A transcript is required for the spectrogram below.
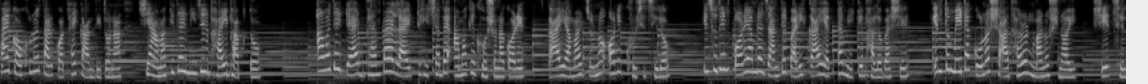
কাই কখনো তার কথায় কান দিত না। সে আমাকে তার নিজের ভাই ভাবতো। আমাদের ড্যাড ভ্যাম্পায়ার লাইট হিসাবে আমাকে ঘোষণা করে। কাই আমার জন্য অনেক খুশি ছিল। কিছুদিন পরে আমরা জানতে পারি কাই একটা মেয়েকে ভালোবাসে। কিন্তু মেয়েটা কোনো সাধারণ মানুষ নয়। সে ছিল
